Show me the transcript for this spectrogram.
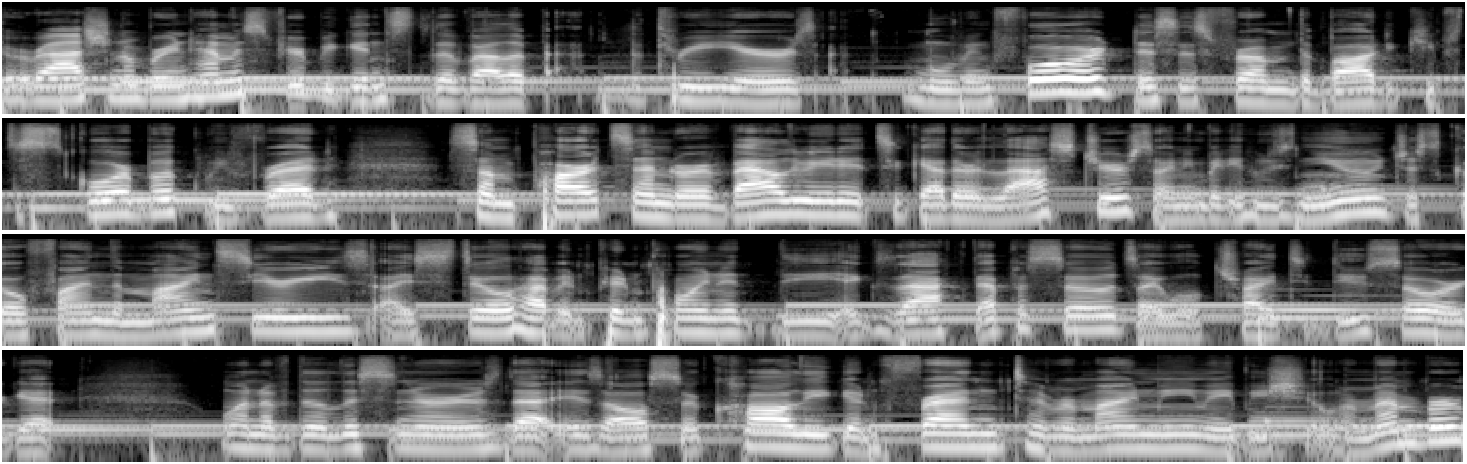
Your rational brain hemisphere begins to develop the three years moving forward. This is from the Body Keeps the Score book. We've read some parts and are evaluated together last year. So, anybody who's new, just go find the Mind series. I still haven't pinpointed the exact episodes. I will try to do so or get one of the listeners that is also colleague and friend to remind me. Maybe she'll remember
